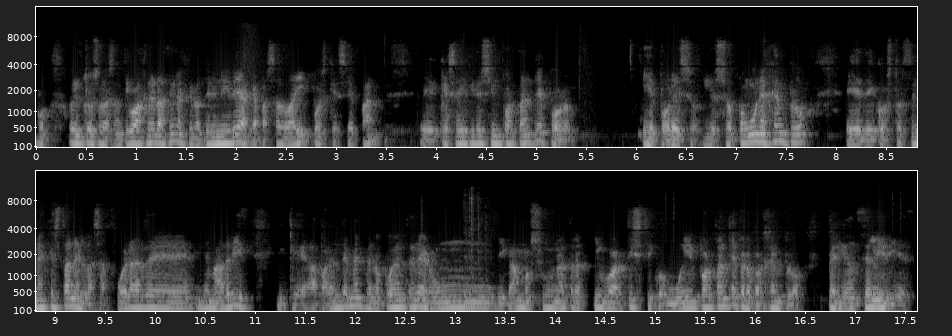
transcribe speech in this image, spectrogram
o incluso las antiguas generaciones que no tienen ni idea qué ha pasado ahí, pues que sepan que ese edificio es importante por, por eso. Y os pongo un ejemplo eh, de construcciones que están en las afueras de, Madrid y que aparentemente no pueden tener un, digamos, un atractivo artístico muy importante, pero por ejemplo, Perionceli 10,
